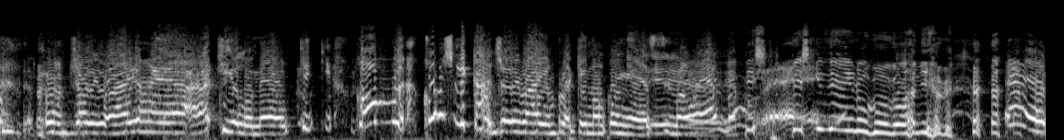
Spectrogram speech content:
o Joey Ryan é aquilo, né? O que, que, como, como explicar Joey Ryan pra quem não conhece, é, não é? Não, é, pes, é, pesquisem aí no Google, amigo. É,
